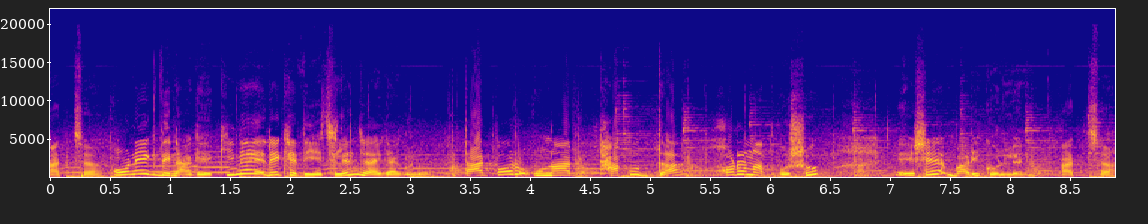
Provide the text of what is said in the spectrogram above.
আচ্ছা। অনেক দিন আগে কিনে রেখে দিয়েছিলেন জায়গাগুলো। তারপর ওনার ঠাকুরদা হরনাথ বসু এসে বাড়ি করলেন। আচ্ছা।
